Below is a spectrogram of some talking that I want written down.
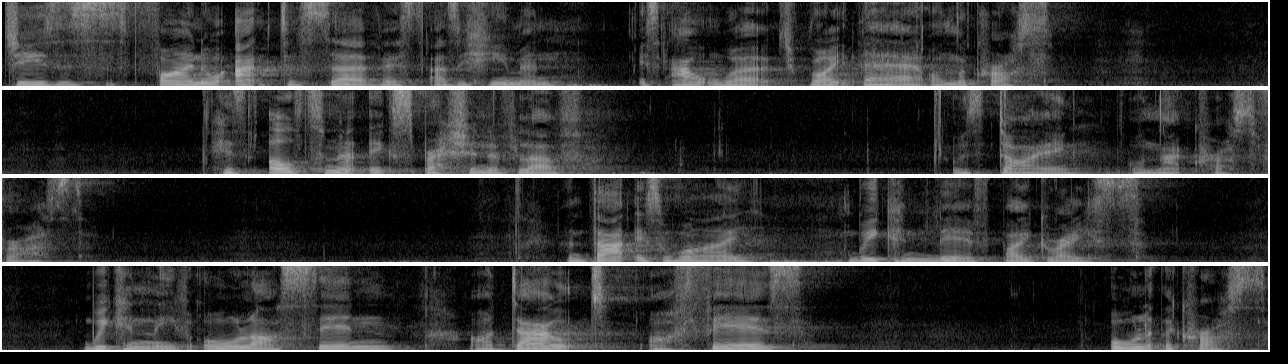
Jesus' final act of service as a human is outworked right there on the cross his ultimate expression of love, was dying on that cross for us. And that is why we can live by grace. We can leave all our sin, our doubt, our fears, all at the cross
